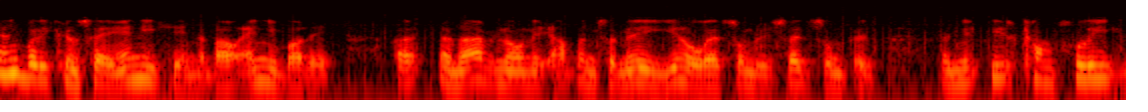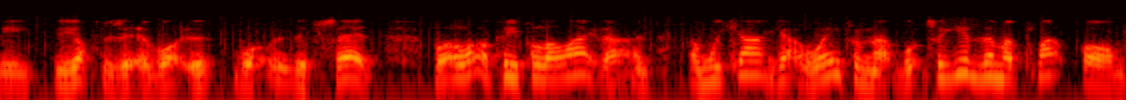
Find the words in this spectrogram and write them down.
anybody can say anything about anybody. Uh, and I've known it happen to me, you know, where somebody said something and it's completely the opposite of what what they've said. But a lot of people are like that, and, and we can't get away from that. But to give them a platform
